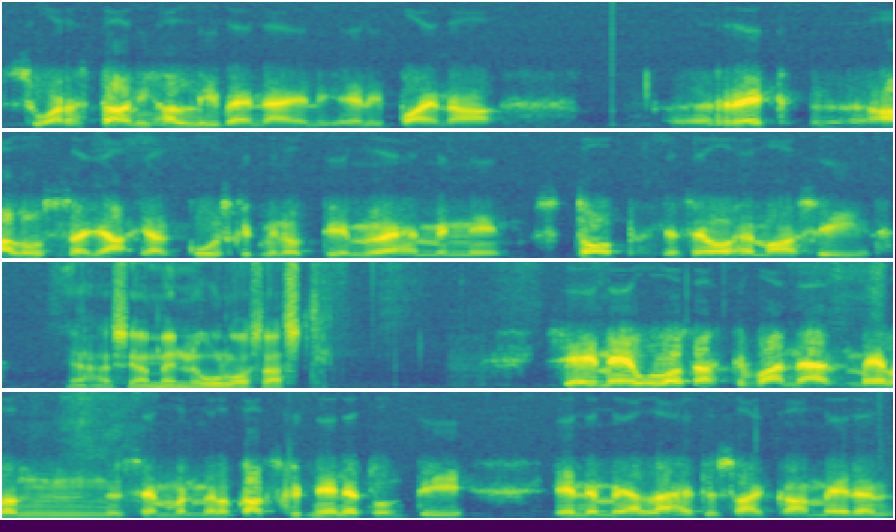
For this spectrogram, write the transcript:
suorastaan ihan livenä, eli, eli painaa rek alussa ja, ja 60 minuuttia myöhemmin, niin stop ja se ohjelma on siinä. Ja se on mennyt ulos asti. Se ei mene ulos asti, vaan nää, meillä, on semmoinen, meillä on 24 tuntia ennen meidän lähetysaikaa meidän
